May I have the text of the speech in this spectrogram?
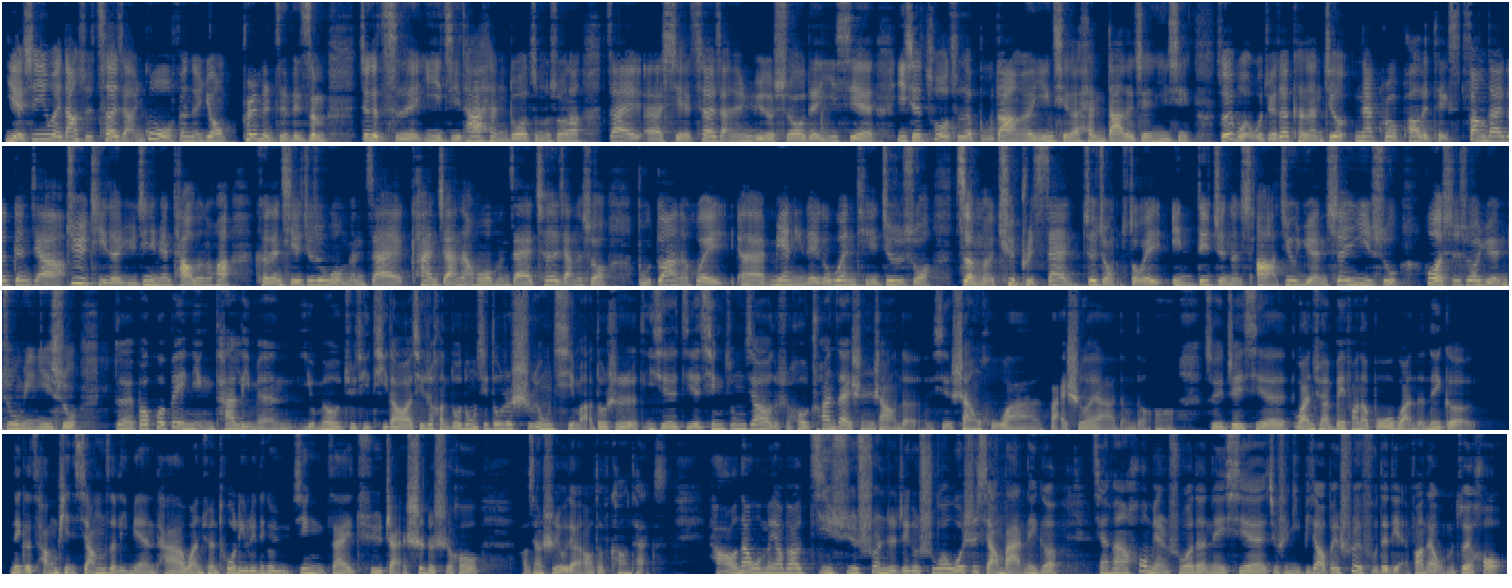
也是因为当时策展过分的用 primitivism 这个词，以及他很多怎么说呢，在呃写策展人语的时候的一些一些措辞的不当，而引起了很大的争议性。所以我我觉得可能就 necropolitics 放在一个更加具体的语境里面讨论的话，可能其实就是我们在看展览或我们在策展的时候，不断的会呃面临的一个问题，就是说怎么去 present 这种所谓 indigenous 啊，就原生艺术。或者是说原住民艺术，对，包括贝宁，它里面有没有具体提到啊？其实很多东西都是实用器嘛，都是一些节庆、宗教的时候穿在身上的一些珊瑚啊、摆设呀等等，嗯，所以这些完全被放到博物馆的那个那个藏品箱子里面，它完全脱离了那个语境，再去展示的时候，好像是有点 out of context。好，那我们要不要继续顺着这个说？我是想把那个钱凡后面说的那些，就是你比较被说服的点，放在我们最后，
